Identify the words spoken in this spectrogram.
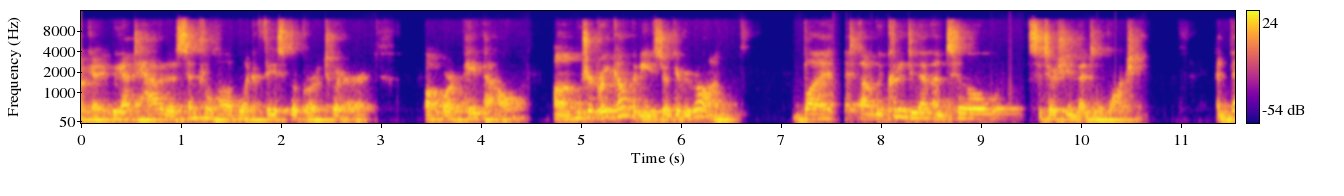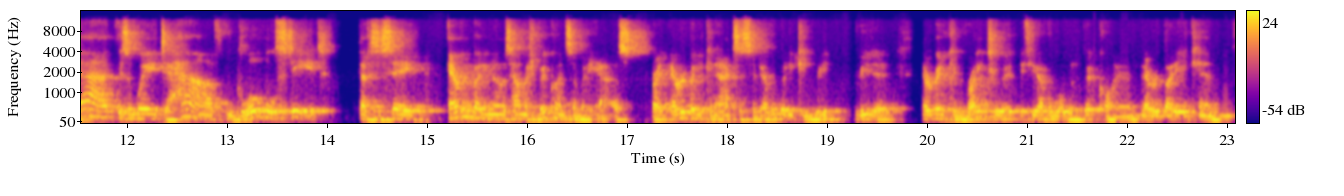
Okay, we had to have it at a central hub like a Facebook or a Twitter uh, or a PayPal, um, which are great companies. Don't get me wrong, but uh, we couldn't do that until Satoshi invented the blockchain, and that is a way to have global state. That is to say, everybody knows how much Bitcoin somebody has, right? Everybody can access it. Everybody can read read it. Everybody can write to it if you have a little bit of Bitcoin. And everybody can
